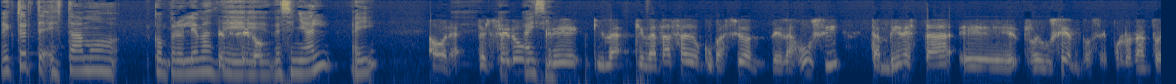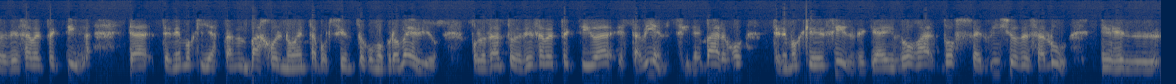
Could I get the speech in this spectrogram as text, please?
Héctor, estamos con problemas de, señal ahí. Ahora, tercero, cree que la, que la tasa de ocupación de las UCI también está eh, reduciéndose. Por lo tanto, desde esa perspectiva, ya tenemos que ya están bajo el 90% como promedio. Por lo tanto, desde esa perspectiva está bien. Sin embargo, tenemos que decir de que hay dos, dos servicios de salud, que es el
